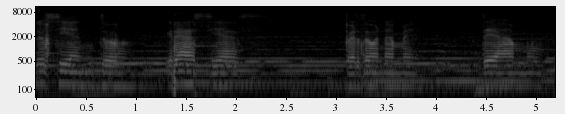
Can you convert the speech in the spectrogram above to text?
Lo siento, gracias, perdóname, te amo.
